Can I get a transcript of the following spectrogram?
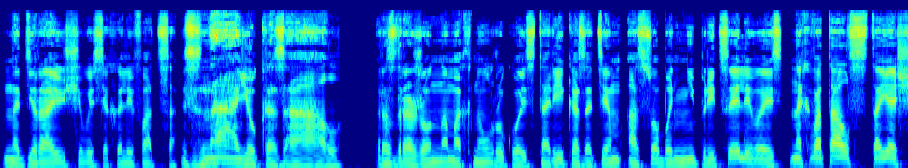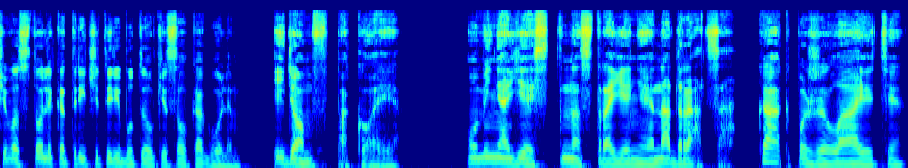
надирающегося халифатца. «Знаю, казал!» Раздраженно махнул рукой старик, а затем, особо не прицеливаясь, нахватал с стоящего столика три-четыре бутылки с алкоголем. «Идем в покое». У меня есть настроение надраться. Как пожелаете».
